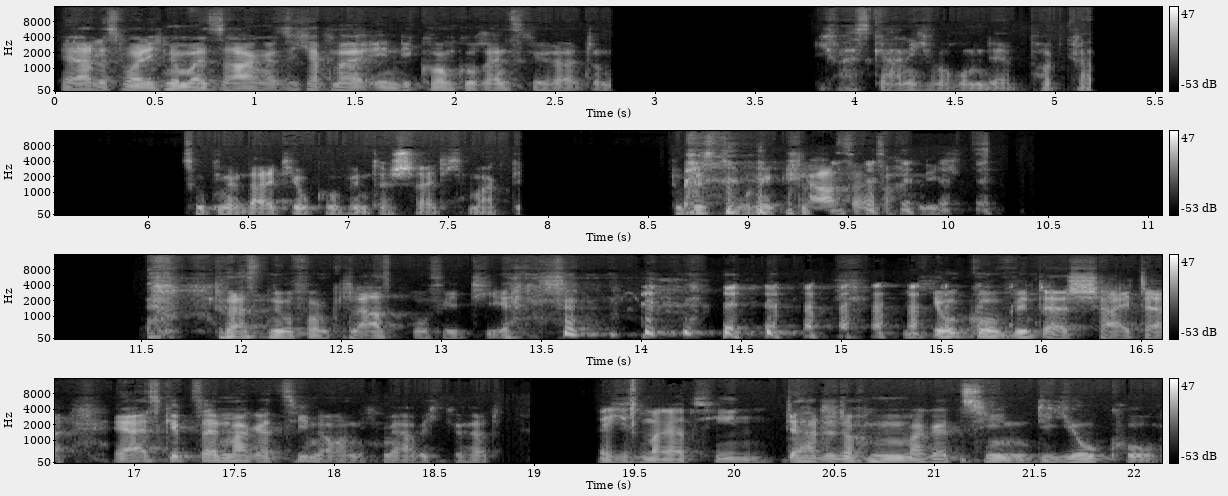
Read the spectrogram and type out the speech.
Ja, das wollte ich nur mal sagen. Also ich habe mal in die Konkurrenz gehört und ich weiß gar nicht, warum der Podcast. Tut mir leid, Joko Winterscheid, ich mag dich. Du bist ohne Klaas einfach nichts. Du hast nur von Klaas profitiert. Joko Winterscheiter. Ja, es gibt sein Magazin auch nicht mehr, habe ich gehört. Welches Magazin? Der hatte doch ein Magazin, die Joko.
